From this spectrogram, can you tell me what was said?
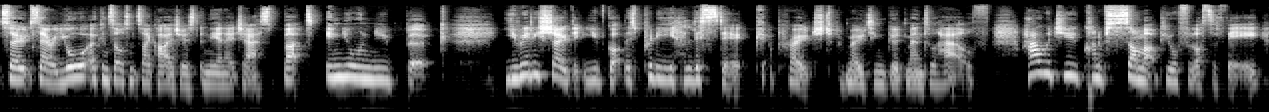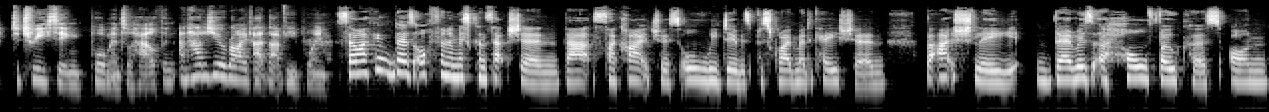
So, Sarah, you're a consultant psychiatrist in the NHS, but in your new book, you really showed that you've got this pretty holistic approach to promoting good mental health. How would you kind of sum up your philosophy to treating poor mental health, and, and how did you arrive at that viewpoint? So, I think there's often a misconception that psychiatrists, all we do is prescribe medication, but actually, there is a whole focus on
